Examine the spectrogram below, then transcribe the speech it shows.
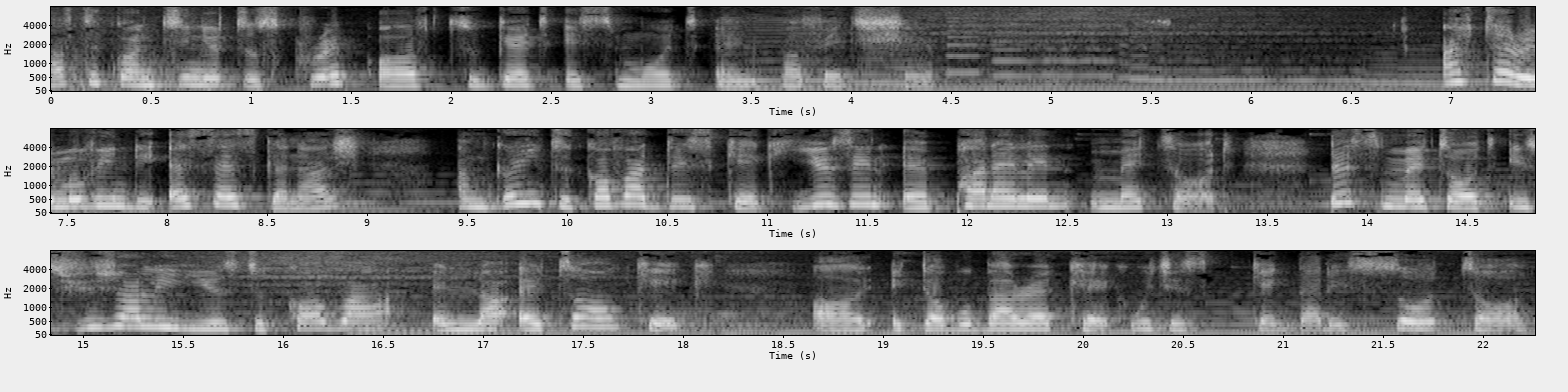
have to continue to scrape off to get a smooth and perfect shape. After removing the excess ganache, I'm going to cover this cake using a paneling method. This method is usually used to cover a, a tall cake or a double barrel cake which is cake that is so tall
